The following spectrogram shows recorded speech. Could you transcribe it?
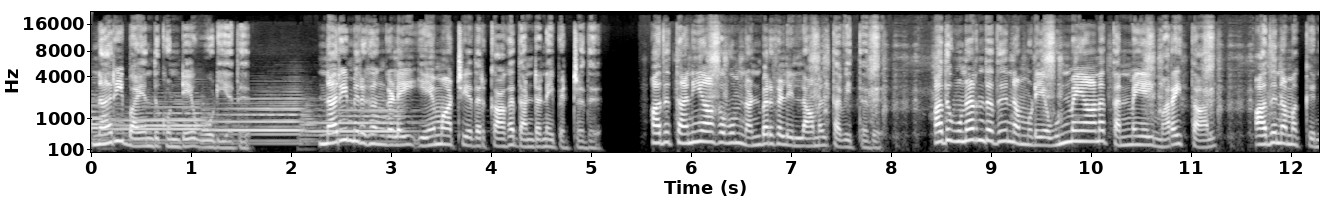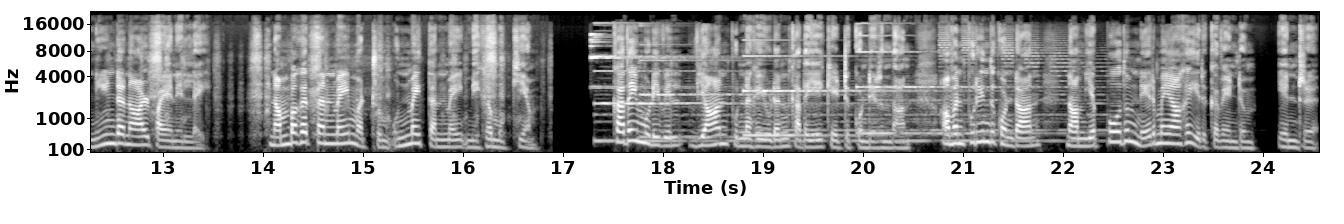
நரி பயந்து கொண்டே ஓடியது. நரி மிருகங்களை ஏமாற்றியதற்காக தண்டனை பெற்றது. அது தனியாகவும் நண்பர்கள் இல்லாமல் தவித்தது. அது உணர்ந்தது நம்முடைய உண்மையான தன்மையை மறைத்தால் அது நமக்கு நீண்ட நாள் பயனில்லை. நம்பகத்தன்மை மற்றும் உண்மைத்தன்மை மிக முக்கியம். கதை முடிவில் வியான் புன்னகையுடன் கதையை கேட்டுக்கொண்டிருந்தான். அவன் புரிந்து கொண்டான் நாம் எப்போதும் நேர்மையாக இருக்க வேண்டும் என்று.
